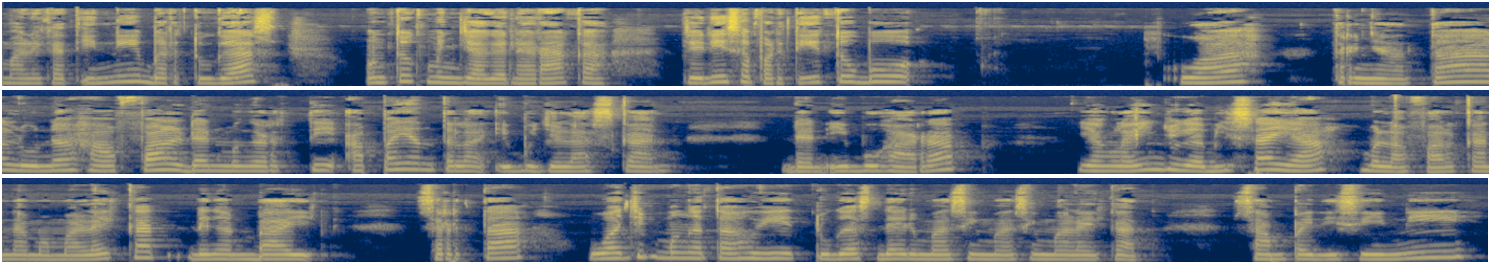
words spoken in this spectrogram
malaikat ini bertugas untuk menjaga neraka. Jadi seperti itu, Bu. Wah, ternyata Luna hafal dan mengerti apa yang telah Ibu jelaskan. Dan Ibu harap yang lain juga bisa ya melafalkan nama malaikat dengan baik, serta wajib mengetahui tugas dari masing-masing malaikat. Sampai di sini,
